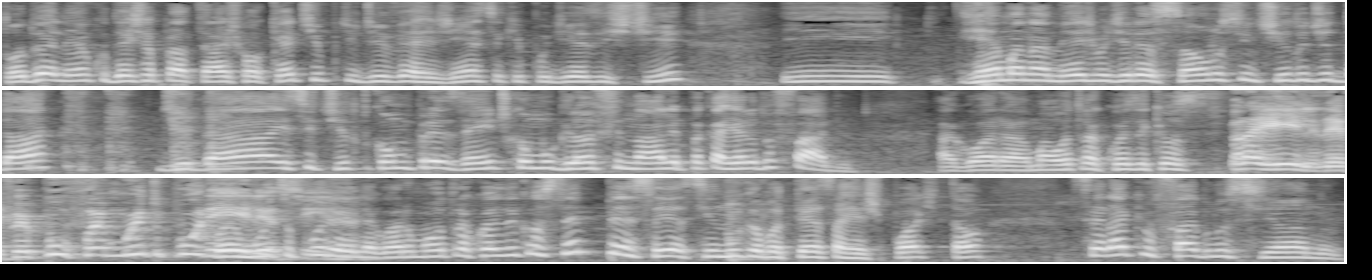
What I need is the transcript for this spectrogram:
todo o elenco deixa para trás qualquer tipo de divergência que podia existir e rema na mesma direção no sentido de dar, de dar esse título como presente, como grande finale para a carreira do Fábio. Agora, uma outra coisa que eu. Para ele, né? Foi, foi muito por foi ele. muito assim, por né? ele. Agora, uma outra coisa que eu sempre pensei assim, nunca vou ter essa resposta e tal. Será que o Fábio Luciano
